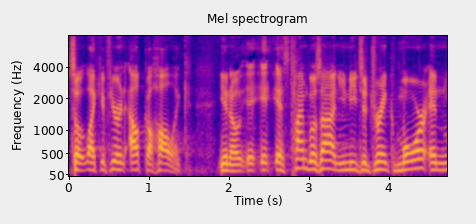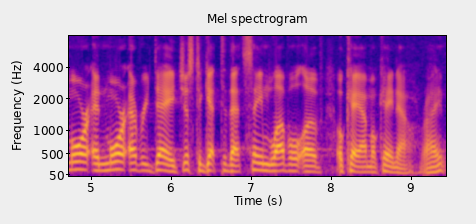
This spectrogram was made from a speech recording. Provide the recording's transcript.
So, like if you're an alcoholic, you know, it, it, as time goes on, you need to drink more and more and more every day just to get to that same level of, okay, I'm okay now, right?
